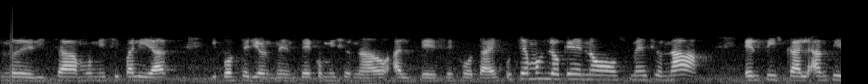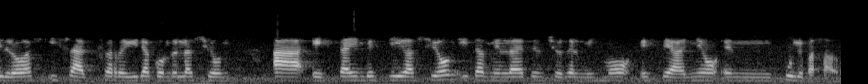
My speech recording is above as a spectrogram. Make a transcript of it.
de dicha municipalidad y posteriormente comisionado al PSJ. Escuchemos lo que nos mencionaba el fiscal antidrogas Isaac Ferreira con relación a esta investigación y también la detención del mismo este año en julio pasado.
